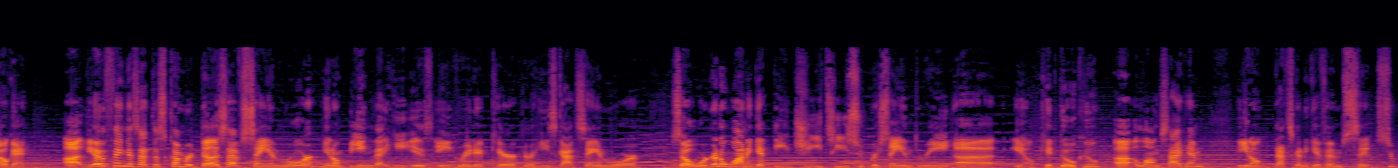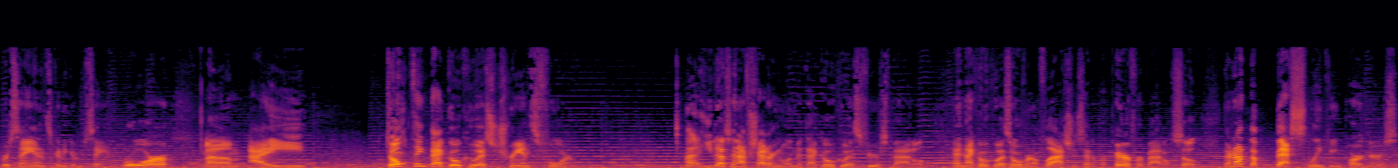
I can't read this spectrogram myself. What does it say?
okay. Uh, the other thing is that this Cumber does have Saiyan Roar, you know, being that he is a Great Ape character, he's got Saiyan Roar. So we're going to want to get the GT Super Saiyan 3, uh, you know, Kid Goku uh, alongside him. You know, that's going to give him Sa Super Saiyan, it's going to give him Saiyan Roar. Um, I don't think that Goku has transformed. Uh, he doesn't have Shattering Limit. That Goku has Fierce Battle, and that Goku has Over in a Flash instead of Prepare for Battle. So they're not the best linking partners.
